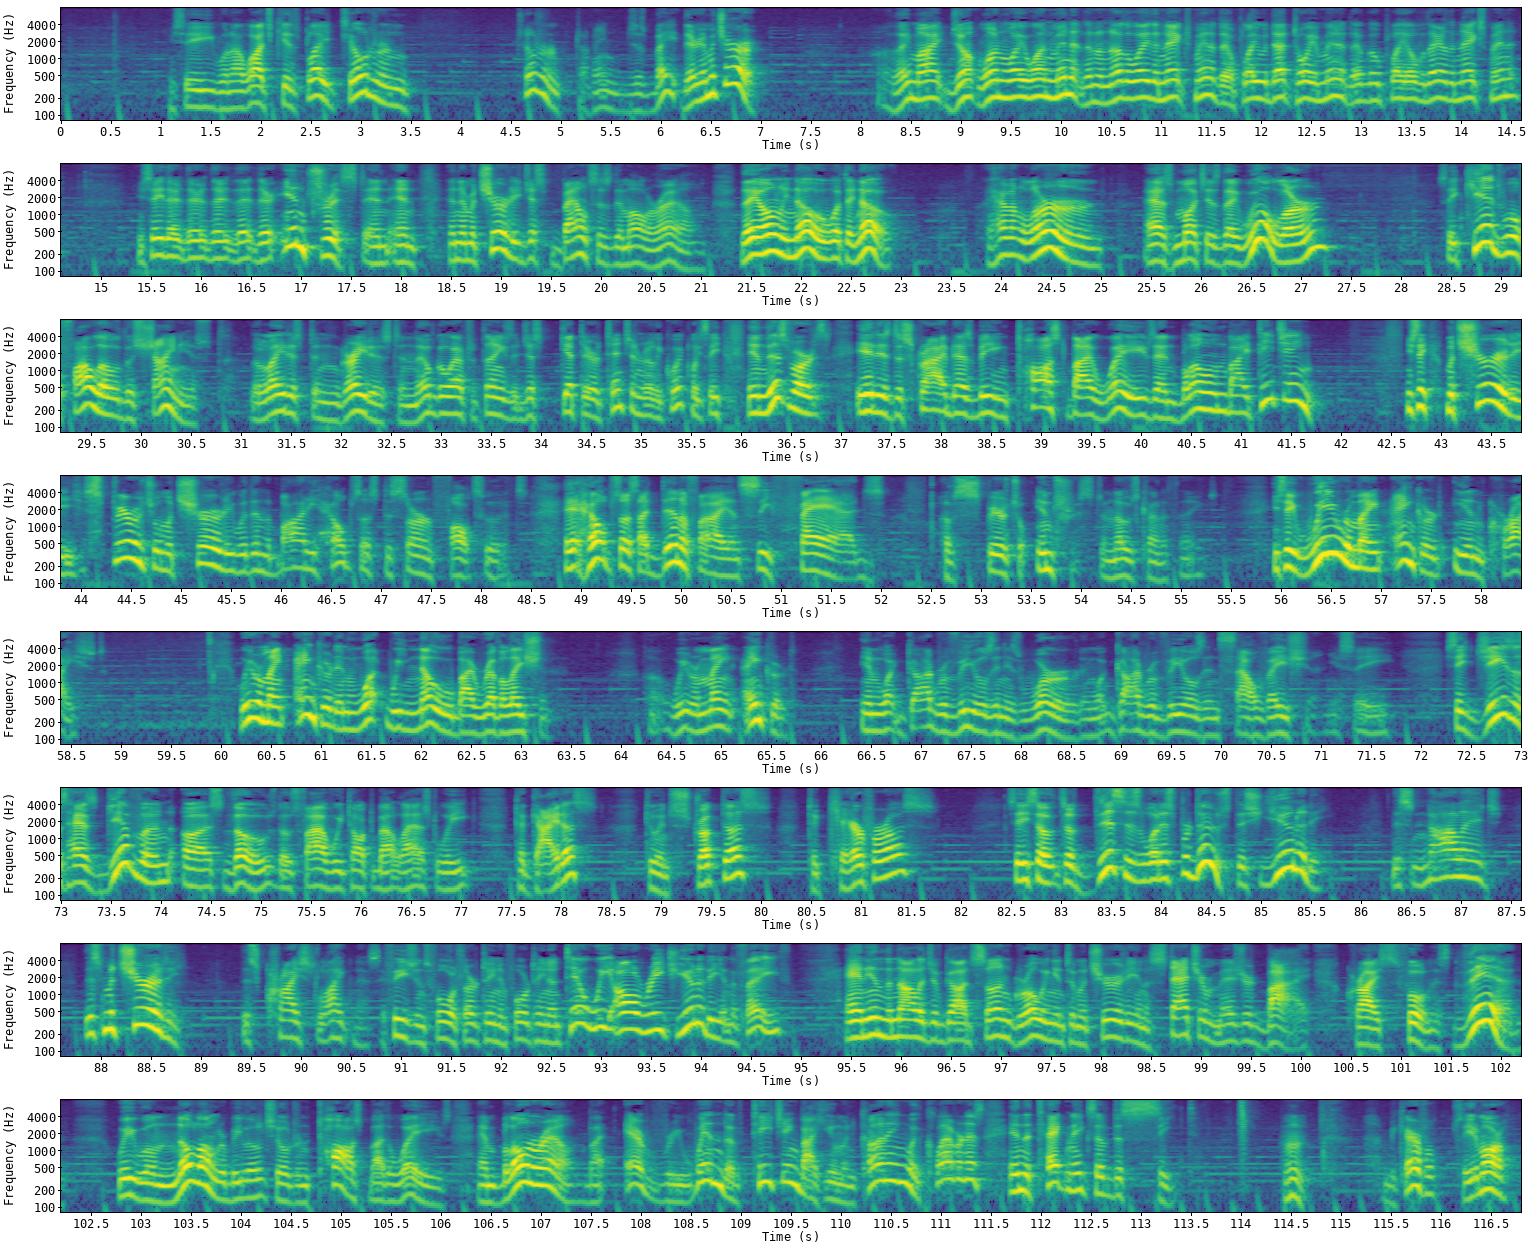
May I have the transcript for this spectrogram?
You see, when I watch kids play, children, children, I mean, just bait. They're immature. They might jump one way one minute, then another way the next minute. They'll play with that toy a minute. They'll go play over there the next minute. You see, their, their, their, their interest and, and, and their maturity just bounces them all around. They only know what they know. They haven't learned as much as they will learn. See, kids will follow the shiniest, the latest and greatest, and they'll go after things that just get their attention really quickly. See, in this verse, it is described as being tossed by waves and blown by teaching. You see, maturity, spiritual maturity within the body helps us discern falsehoods. It helps us identify and see fads of spiritual interest and those kind of things. You see, we remain anchored in Christ. We remain anchored in what we know by revelation. Uh, we remain anchored in what God reveals in His Word and what God reveals in salvation, you see. See, Jesus has given us those, those five we talked about last week, to guide us, to instruct us, to care for us. See, so, so this is what is produced this unity, this knowledge, this maturity, this Christ likeness. Ephesians 4 13 and 14. Until we all reach unity in the faith and in the knowledge of God's Son, growing into maturity and a stature measured by Christ's fullness. Then we will no longer be little children tossed by the waves and blown around by every wind of teaching, by human cunning with cleverness in the techniques of deceit. Hmm. Be careful. See you tomorrow.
